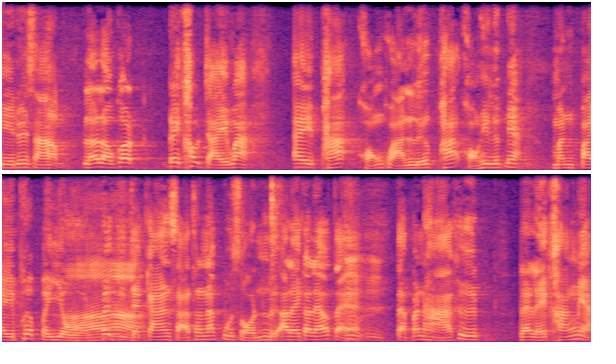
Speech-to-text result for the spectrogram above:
ดีด้วยซ้ครับำแล้วเราก็ได้เข้าใจว่าไอ้พระของขวัญหรือพระของที่ลึกเนี่ยมันไปเพื่อประโยชน์อ่าเพื่อกิจการสาธารณกุศลหรืออะไรก็แล้วแต่ แต่ปัญหาคือหลาย ๆ ครั้งเนี่ย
